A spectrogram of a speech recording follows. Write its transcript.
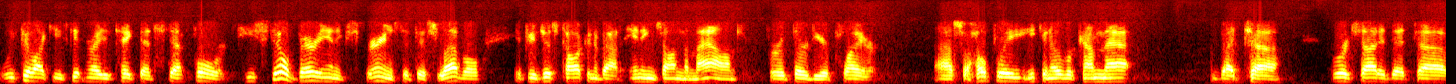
We feel like he's getting ready to take that step forward. He's still very inexperienced at this level. If you're just talking about innings on the mound for a third-year player, uh, so hopefully he can overcome that. But uh, we're excited that, uh,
